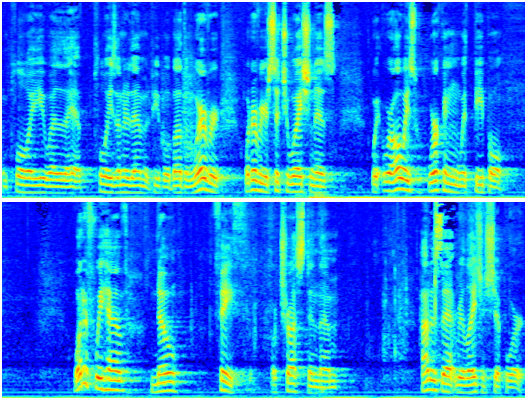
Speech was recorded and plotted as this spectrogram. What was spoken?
employee, whether they have employees under them and people above them, wherever, whatever your situation is, we're always working with people. What if we have no faith or trust in them? How does that relationship work,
